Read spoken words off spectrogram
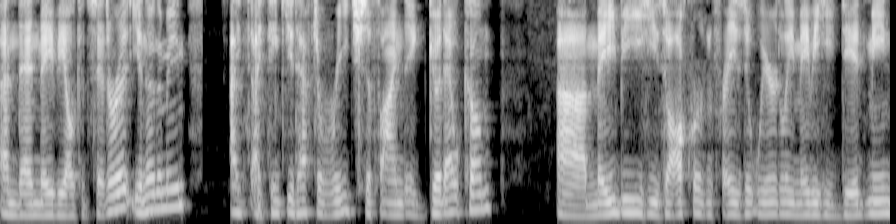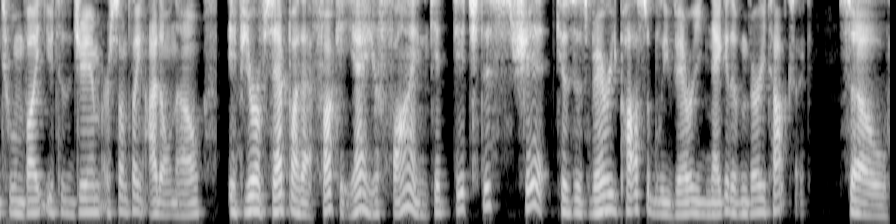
And then maybe I'll consider it. You know what I mean? I, I think you'd have to reach to find a good outcome. Uh, maybe he's awkward and phrased it weirdly. Maybe he did mean to invite you to the gym or something. I don't know. If you're upset by that, fuck it. Yeah, you're fine. Get ditch this shit because it's very possibly very negative and very toxic. So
